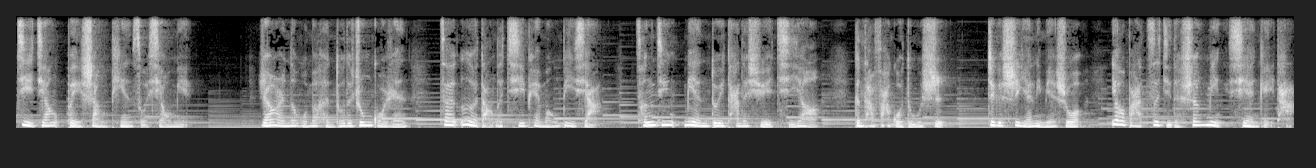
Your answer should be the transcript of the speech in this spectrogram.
即将被上天所消灭。然而呢，我们很多的中国人在恶党的欺骗蒙蔽下。曾经面对他的血旗啊，跟他发过毒誓，这个誓言里面说要把自己的生命献给他。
